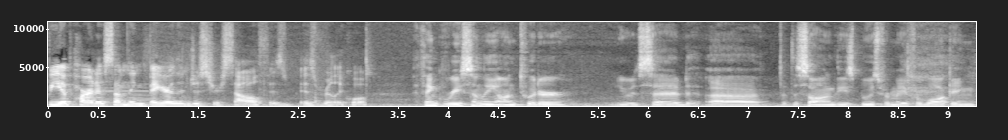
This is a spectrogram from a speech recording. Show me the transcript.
be a part of something bigger than just yourself is, is really cool think recently on Twitter you had said uh, that the song "These Boots Were Made for Walking"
